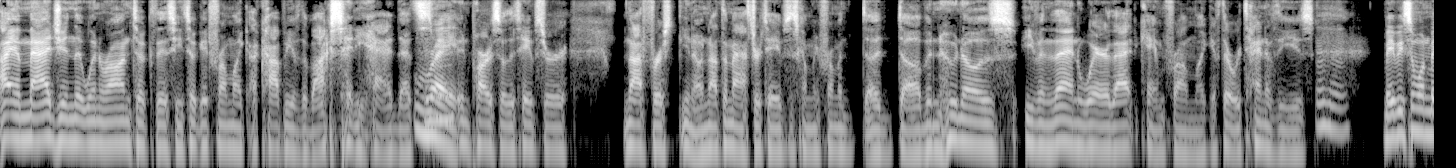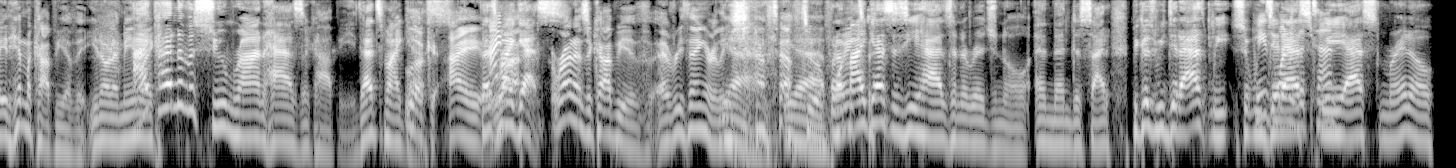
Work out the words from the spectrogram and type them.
I imagine that when Ron took this, he took it from like a copy of the box set he had. That's Right. in part. So the tapes are not first, you know, not the master tapes is coming from a, a dub, and who knows even then where that came from. Like if there were ten of these, Mhm. Maybe someone made him a copy of it. You know what I mean? I Like, kind of assume Ron has a copy. That's my guess. look. I That's my Ron- guess. Ron has a copy of everything, or at least yeah, up to, up yeah. to a but my guess is he has an original and then decided because we did ask we so we He's did one of the ask we asked Moreno,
